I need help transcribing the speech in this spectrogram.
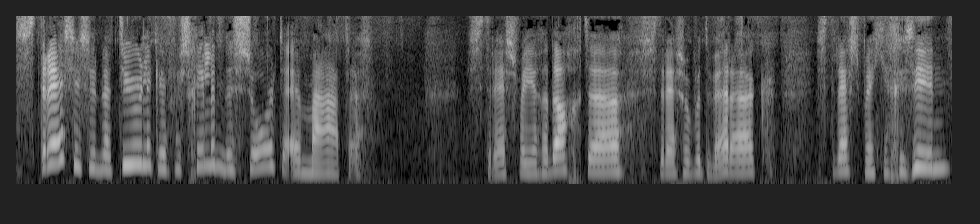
Stress is er natuurlijk in verschillende soorten en maten. Stress van je gedachten, stress op het werk, stress met je gezin,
